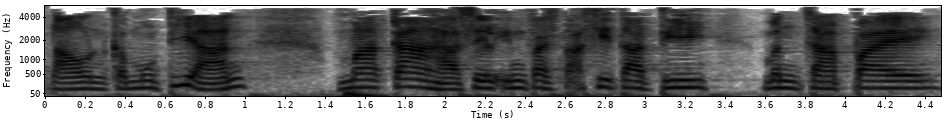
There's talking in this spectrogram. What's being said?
tahun kemudian maka hasil investasi tadi mencapai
